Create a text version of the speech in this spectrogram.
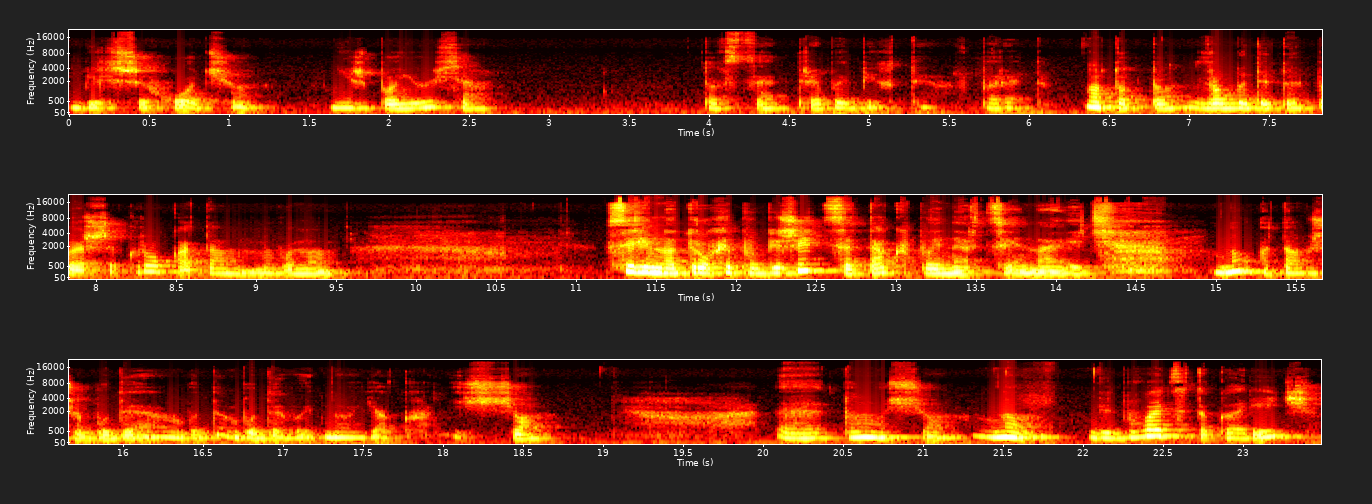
більше хочу, ніж боюся, то все треба бігти вперед. Ну, тобто, зробити той перший крок, а там ну, воно все рівно трохи побіжить, це так по інерції навіть. Ну, а там вже буде, буде, буде видно, як і що. Е, тому що ну, відбувається така річ,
